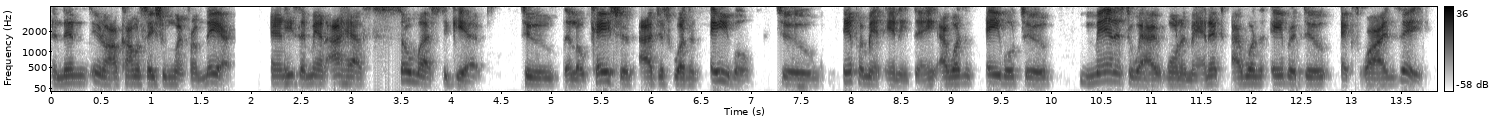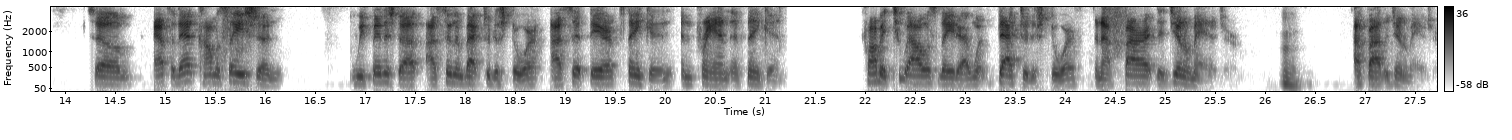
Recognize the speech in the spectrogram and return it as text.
And then, you know, our conversation went from there. And he said, Man, I have so much to give to the location. I just wasn't able to implement anything. I wasn't able to manage the way I want to manage. I wasn't able to do X, Y, and Z. So after that conversation, we finished up. I sent him back to the store. I sit there thinking and praying and thinking. Probably two hours later, I went back to the store and I fired the general manager. Hmm. I fired the general manager.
